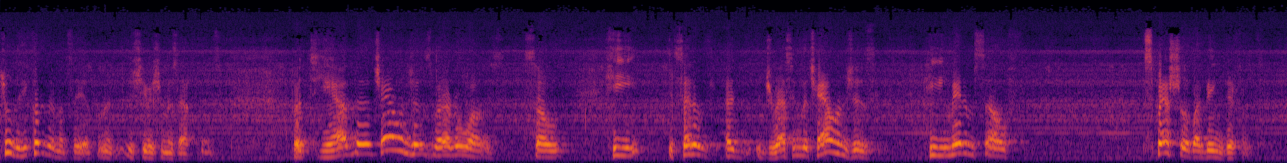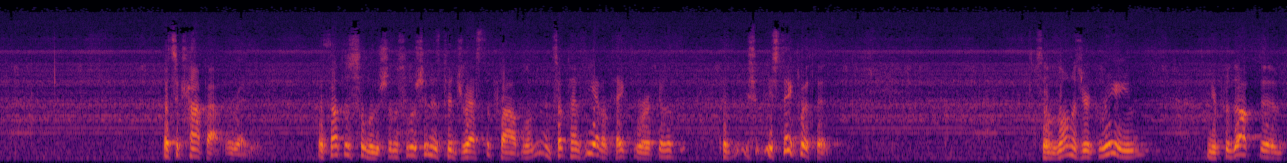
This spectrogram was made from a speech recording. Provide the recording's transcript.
truly, he could have been Matzliach from the yeshiva Shemesechtas. But he had the challenges, whatever it was. So he, instead of addressing the challenges, he made himself special by being different. That's a cop out already. That's not the solution. The solution is to address the problem, and sometimes, yeah, it'll take work, but you stick with it. So as long as you're green, you're productive,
